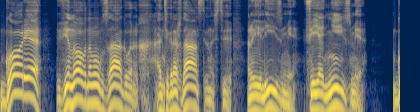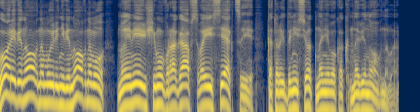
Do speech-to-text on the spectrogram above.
Горе виновному в заговорах, антигражданственности, роялизме, фианизме. Горе виновному или невиновному, но имеющему врага в своей секции, который донесет на него как на виновного.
